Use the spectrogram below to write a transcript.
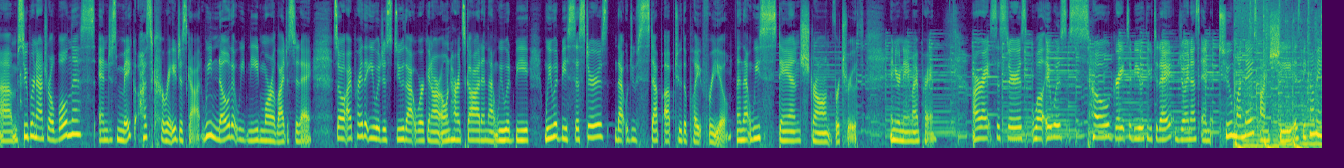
um, supernatural boldness and just make us courageous, God. We know that we need more Elijahs today. So I pray that you would just do that work in our own hearts, God, and that we would be we would be sisters that would do step up to the plate for you and that we stand strong for truth. In your name I pray. All right, sisters. Well, it was so great to be with you today. Join us in two Mondays on She is Becoming.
